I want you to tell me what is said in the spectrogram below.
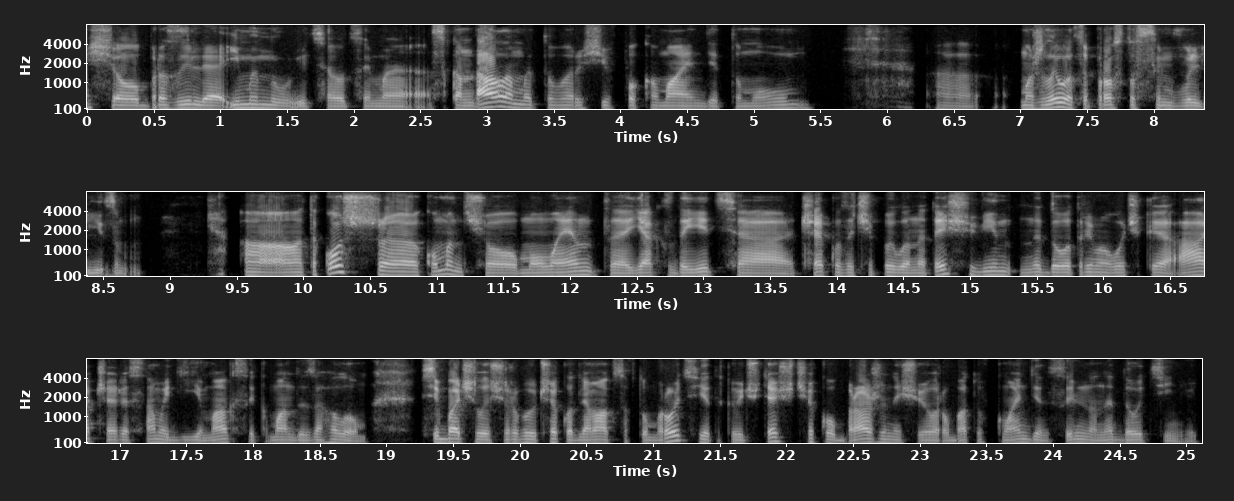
що Бразилія іменується оцими скандалами товаришів по команді, тому е, можливо це просто символізм. А, також е, комент, що момент, е, як здається, Чеко зачепило не те, що він недоотримав очки, а через саме дії Макса і команди загалом. Всі бачили, що робив Чеко для Макса в тому році. Є таке відчуття, що Чеко ображений, що його роботу в команді сильно недооцінюють.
